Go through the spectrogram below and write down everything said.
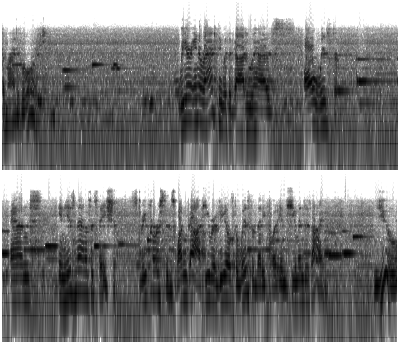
the mind of the Lord. We are interacting with a God who has all wisdom. And in his manifestation, three persons, one God, he reveals the wisdom that he put in human design. You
